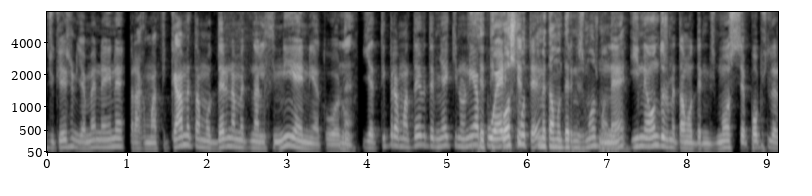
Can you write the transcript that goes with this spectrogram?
education για μένα είναι πραγματικά μεταμοντέρνα με την αληθινή έννοια του όρου. Ναι. Γιατί πραγματεύεται μια κοινωνία που Θετικός έρχεται. μο- μεταμοντερνισμός, μάλλον. Ναι, είναι όντως μεταμοντερνισμός σε popular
